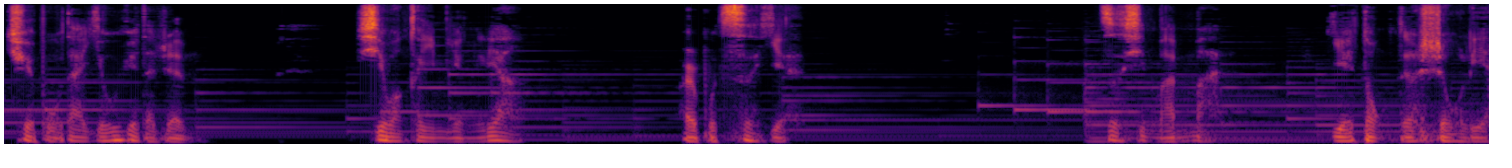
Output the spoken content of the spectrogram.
却不带优越的人。希望可以明亮，而不刺眼，自信满满，也懂得收敛。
